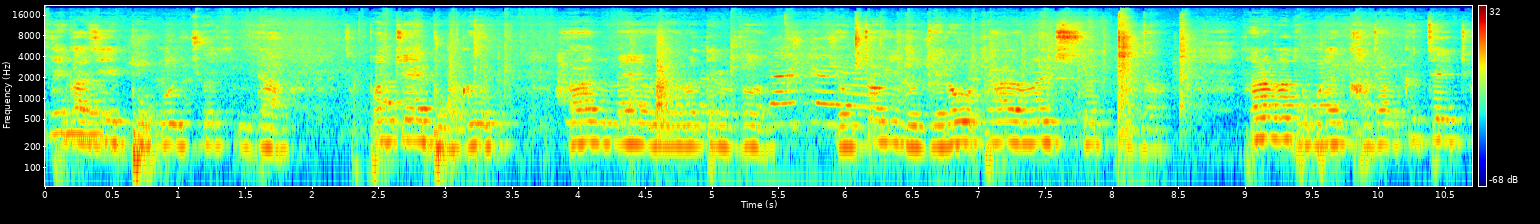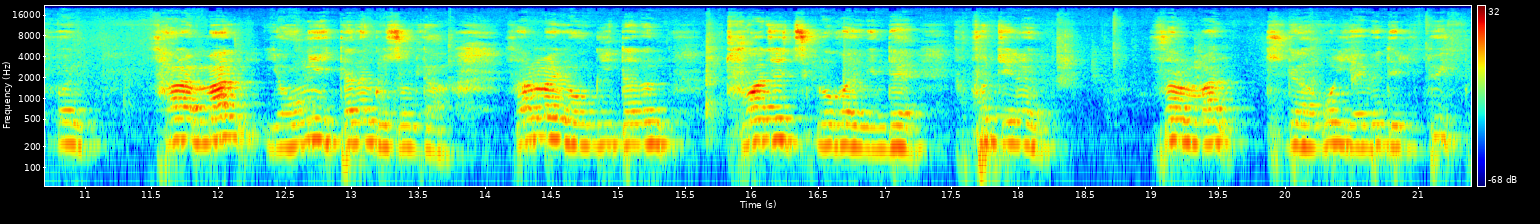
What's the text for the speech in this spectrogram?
세 가지 복을 주었습니다. 첫 번째 복은 하나님의 영향을 따라서 영적인 존재로 사람을 지었습니다. 사람과 동물의 가장 큰 차이점은 사람만 영이 있다는 것입니다. 사람만 영이 있다는 두 가지 증거가 있는데 첫 번째는 사람만 기대하고 예배드릴 수 있습니다.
